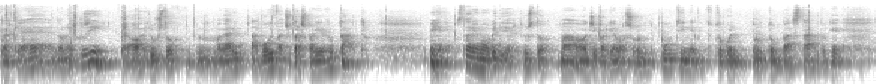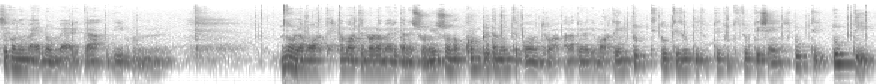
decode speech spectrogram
perché non è così, però è giusto, magari a voi faccio trasparire tutt'altro. Bene, staremo a vedere, giusto? Ma oggi parliamo solo di Putin e di tutto quel brutto bastardo che secondo me non merita di... Mm, non la morte, la morte non la merita nessuno, io sono completamente contro alla pena di morte in tutti, tutti, tutti, tutti, tutti, tutti i sensi, tutti, tutti.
